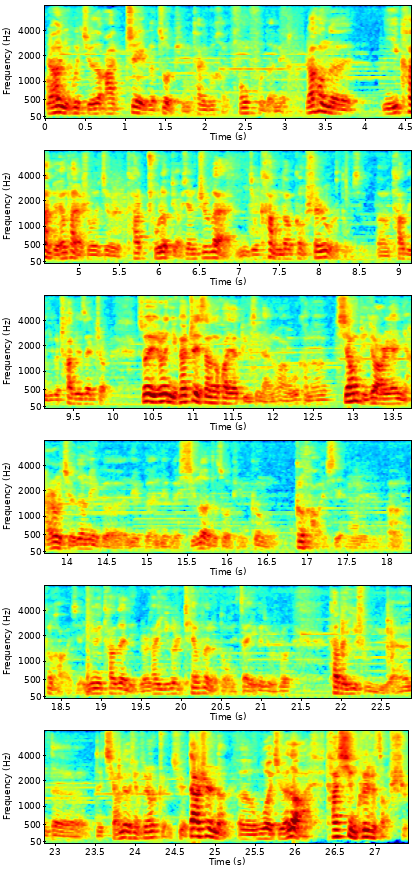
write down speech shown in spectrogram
然后你会觉得啊，这个作品它有很丰富的内涵，然后呢。你一看表现派的时候，就是它除了表现之外，你就看不到更深入的东西了。嗯、它的一个差别在这儿。所以说，你看这三个画家比起来的话，我可能相比较而言，你还是觉得那个那个那个席勒的作品更更好一些。啊，更好一些，因为他在里边，他一个是天分的东西，再一个就是说，他的艺术语言的的强调性非常准确。但是呢，呃，我觉得啊，他幸亏是早逝。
